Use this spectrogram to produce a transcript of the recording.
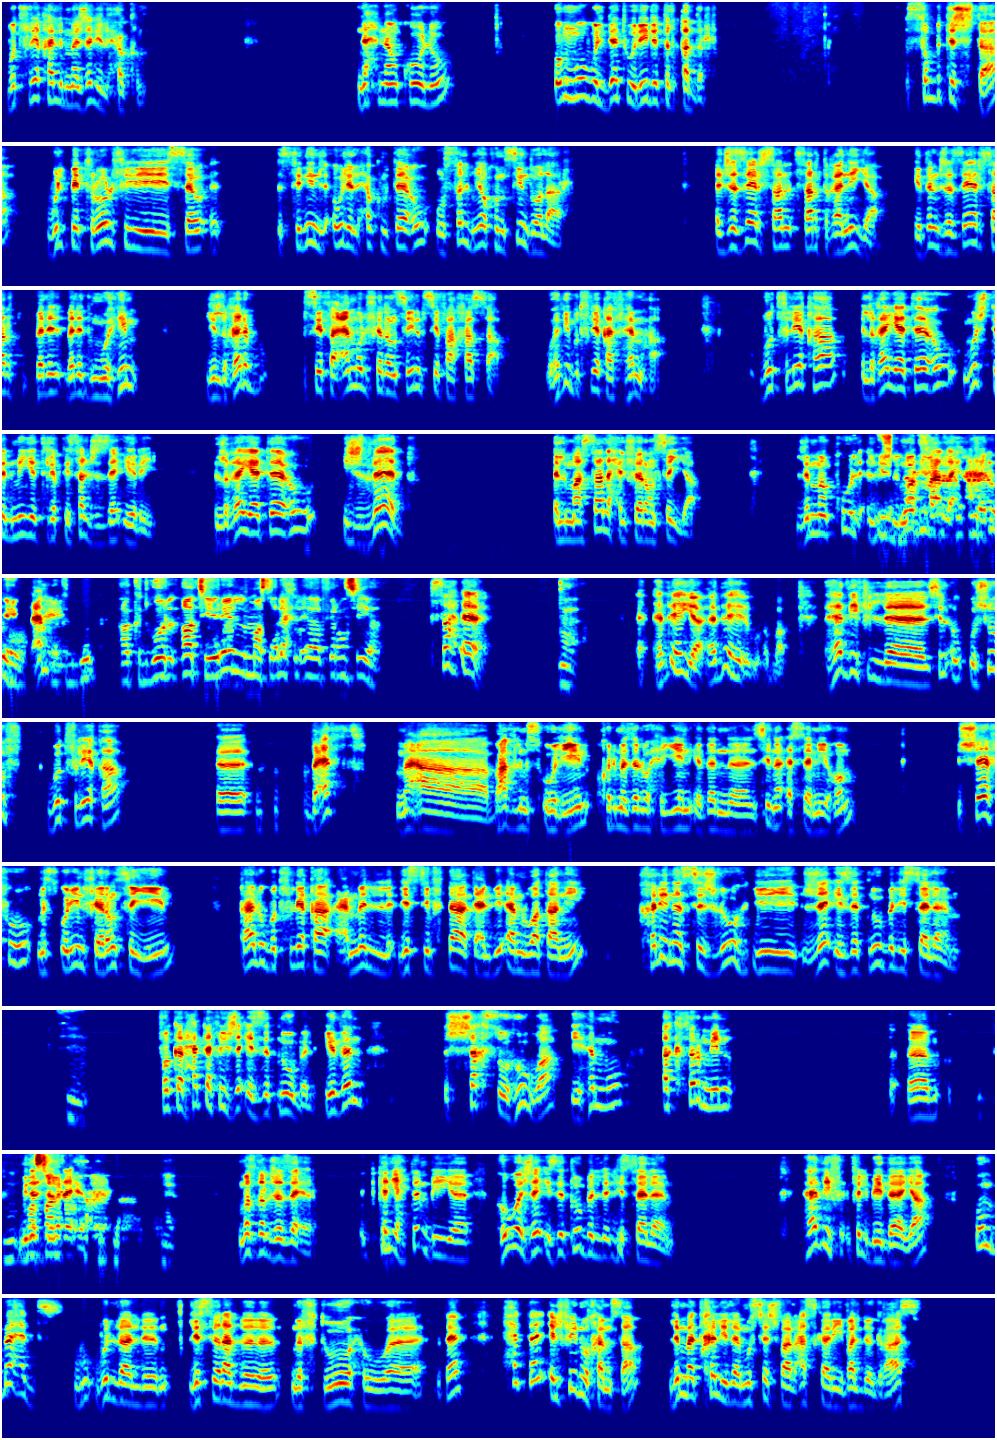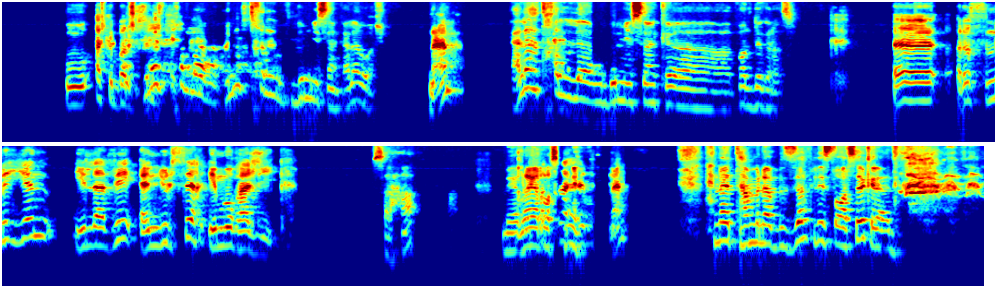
بوتفليقه لما جا للحكم نحن نقولوا امه ولدت وليدة القدر. صبت الشتاء والبترول في السو... السنين الأولى للحكم تاعو وصل 150 دولار. الجزائر صارت غنية. اذا الجزائر صارت بلد, بلد مهم للغرب بصفة عامة والفرنسيين بصفة خاصة. وهذه بوتفليقة فهمها بوتفليقة الغاية تاعو مش تنمية الاقتصاد الجزائري. الغاية تاعو إجذاب المصالح الفرنسية. لما نقول المصالح نعم؟ راك تقول اتيري المصالح الفرنسية. صح إيه. هذه هي هذه هذه في وشوف بوتفليقة بعث مع بعض المسؤولين اخرين مازالوا حيين اذا نسينا أساميهم. شافوا مسؤولين فرنسيين قالوا بوتفليقة عمل الاستفتاء تاع البئام الوطني. خلينا نسجلوه لجائزة نوبل للسلام. فكر حتى في جائزة نوبل. إذا الشخص هو يهمه أكثر من من الجزائر. مصدر الجزائر. كان يهتم ب هو جائزة نوبل للسلام. هذه في البداية. ومن بعد ولا الاستيراد مفتوح وذاك. حتى 2005 لما دخل إلى المستشفى العسكري فال دو غراس وأكبر شيء علاش دخل علاش دخل في 2005 على واش؟ نعم؟ علاه دخل 2005 فال دو غراس؟ أه رسميا il avait un ulcère hémorragique. صح. mais غير رسمي. نعم حنا تهمنا بزاف l'histoire secrète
